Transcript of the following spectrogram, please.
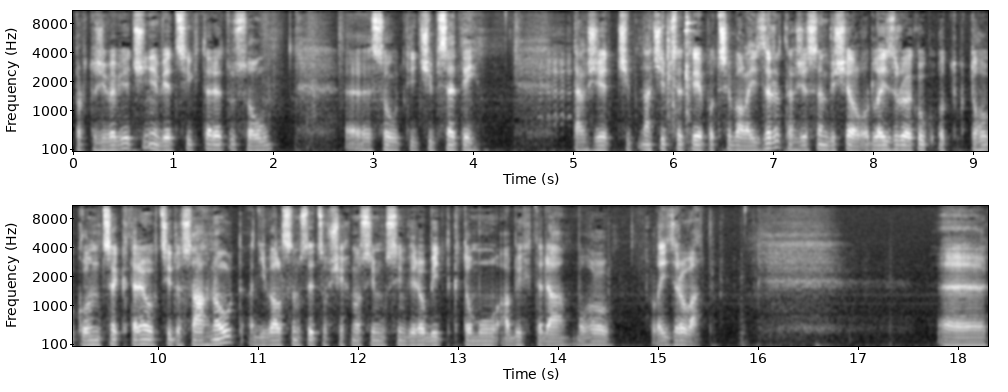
protože ve většině věcí, které tu jsou, jsou ty chipsety. Takže na chipsety je potřeba laser, takže jsem vyšel od laseru jako od toho konce, kterého chci dosáhnout a díval jsem se, co všechno si musím vyrobit k tomu, abych teda mohl laserovat. Eh,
